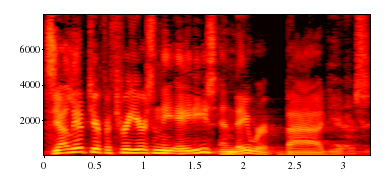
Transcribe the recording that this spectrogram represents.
See, I lived here for three years in the 80s, and they were bad years.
